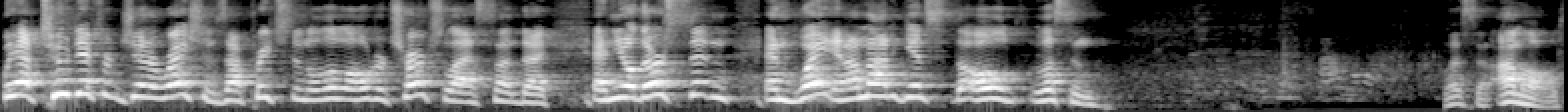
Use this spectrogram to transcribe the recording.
We have two different generations. I preached in a little older church last Sunday, and you know, they're sitting and waiting. I'm not against the old, listen, listen, I'm old.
